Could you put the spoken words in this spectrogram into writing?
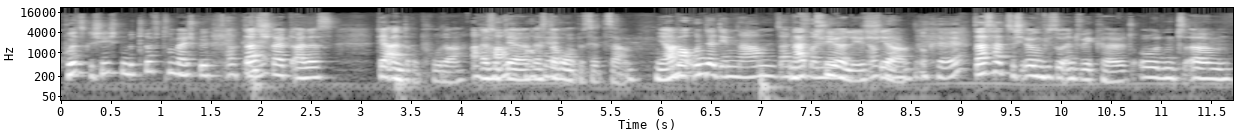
Kurzgeschichten betrifft zum Beispiel okay. das schreibt alles der andere Bruder, Aha, also der okay. Restaurantbesitzer. Ja? Aber unter dem Namen dann Natürlich, von dem... okay. ja. Okay. Das hat sich irgendwie so entwickelt. Und ähm,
